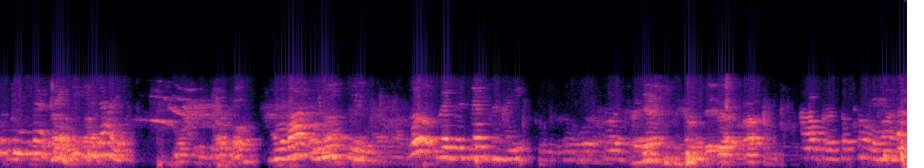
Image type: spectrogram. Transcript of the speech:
хоч не так, які сідають. Голова комісії. Ну, ведете взагалі голосує. Конечно, я дев'ять разом. А протокол ваш.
